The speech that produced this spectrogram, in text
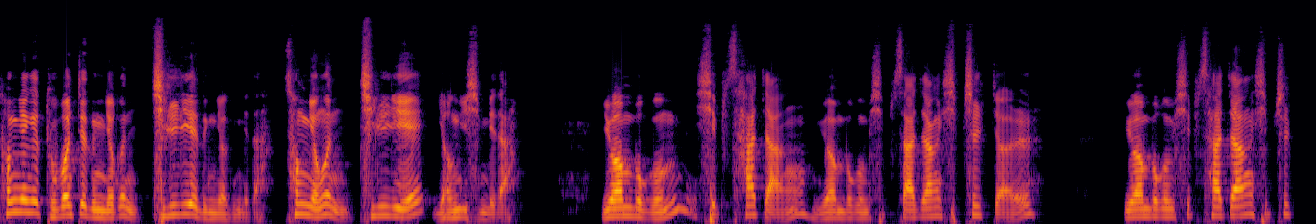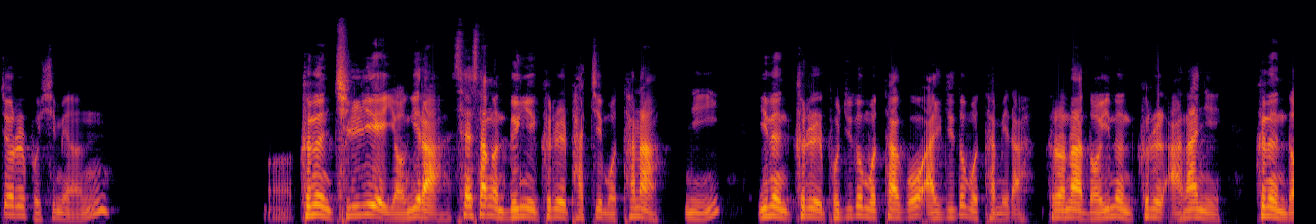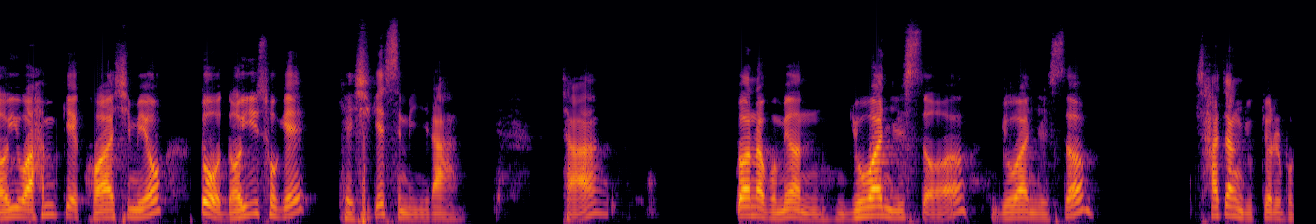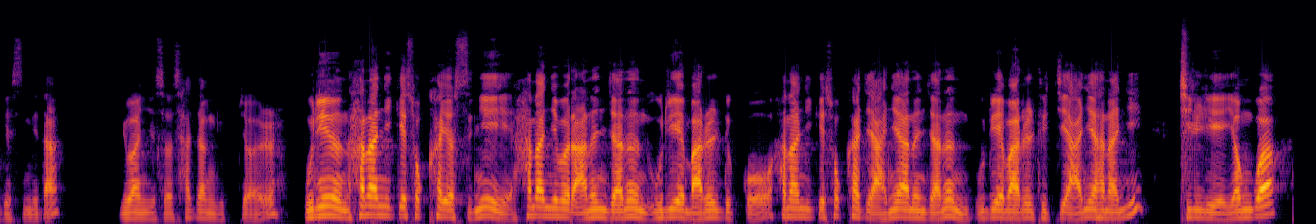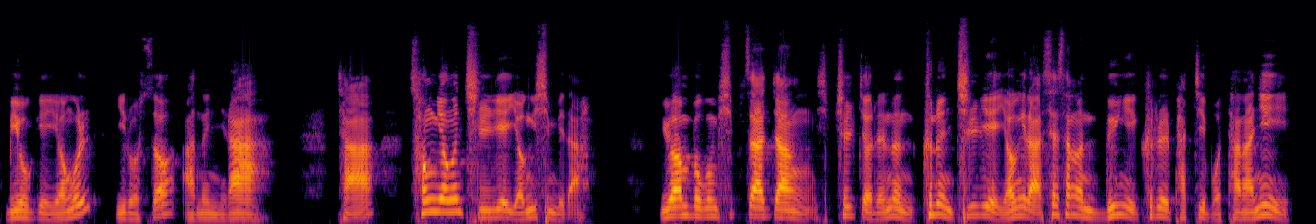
성령의 두 번째 능력은 진리의 능력입니다. 성령은 진리의 영이십니다. 요한복음 14장, 요한복음 14장 17절, 요한복음 14장 17절을 보시면 어, 그는 진리의 영이라 세상은 능히 그를 받지 못하나니 이는 그를 보지도 못하고 알지도 못함이라. 그러나 너희는 그를 안하니 그는 너희와 함께 거하시며 또 너희 속에 계시겠음이니라. 자, 또 하나 보면 요한 일서 요한 일서 4장 6절을 보겠습니다. 요한일서 4장 6절. 우리는 하나님께 속하였으니 하나님을 아는 자는 우리의 말을 듣고 하나님께 속하지 아니하는 자는 우리의 말을 듣지 아니하나니 진리의 영과 미혹의 영을 이로써 아느니라. 자, 성령은 진리의 영이십니다. 요한복음 14장 17절에는 그는 진리의 영이라 세상은 능히 그를 받지 못하나니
